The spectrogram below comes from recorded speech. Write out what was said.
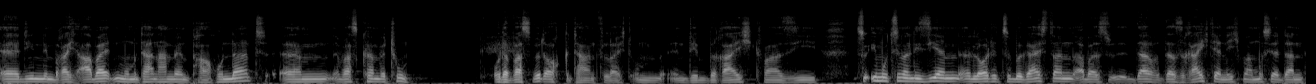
ja. äh, die in dem Bereich arbeiten. Momentan haben wir ein paar hundert. Ähm, was können wir tun? Oder was wird auch getan vielleicht, um in dem Bereich quasi zu emotionalisieren, äh, Leute zu begeistern? Aber es, das reicht ja nicht. Man muss ja dann,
